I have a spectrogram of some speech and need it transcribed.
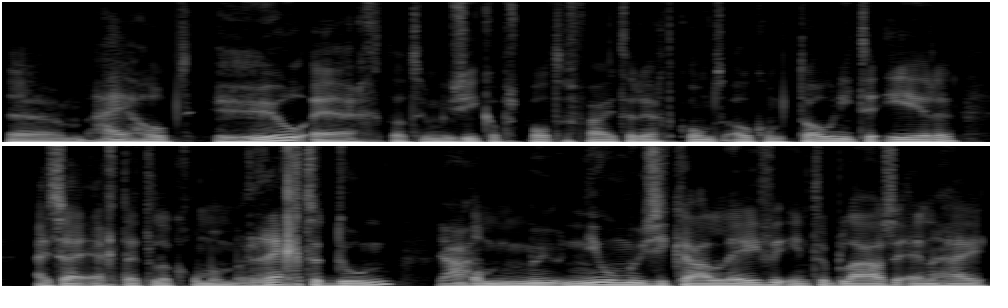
Ehm, hij hoopt heel erg dat de muziek op Spotify terechtkomt. Ook om Tony te eren. Hij zei echt letterlijk om hem recht te doen. Ja. Om mu- nieuw muzikaal leven in te blazen. En hij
